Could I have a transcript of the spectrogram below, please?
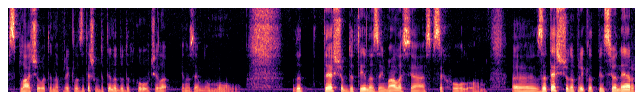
сплачувати, наприклад, за те, щоб дитина додатково вчила іноземну мову, за те, щоб дитина займалася з психологом, е, за те, що, наприклад, пенсіонер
